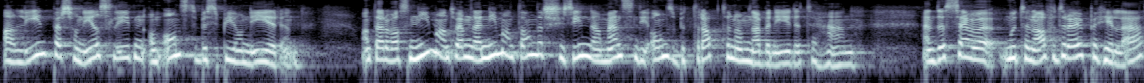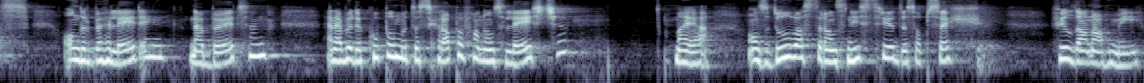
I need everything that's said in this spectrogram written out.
alleen personeelsleden om ons te bespioneren. Want daar was niemand, we hebben daar niemand anders gezien dan mensen die ons betrapten om naar beneden te gaan. En dus zijn we moeten afdruipen, helaas, onder begeleiding naar buiten. En hebben de koepel moeten schrappen van ons lijstje. Maar ja, ons doel was Transnistrië, dus op zich viel dat nog mee.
